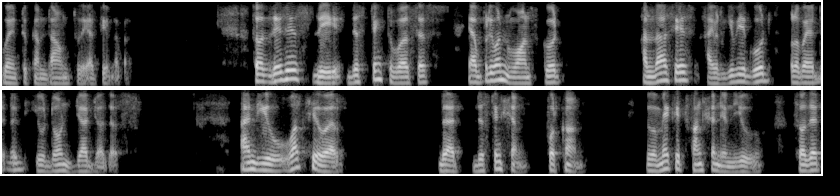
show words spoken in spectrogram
going to come down to the earthly level. So this is the distinct verses. Everyone wants good Allah says, I will give you good provided you don't judge others. And you work here that distinction, for Furqan. You make it function in you so that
